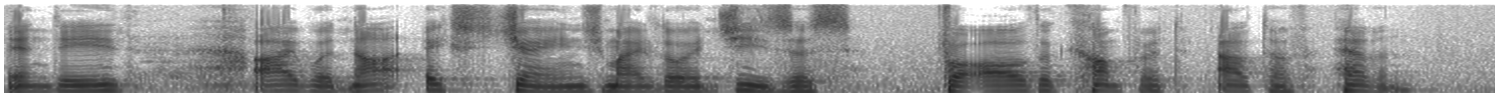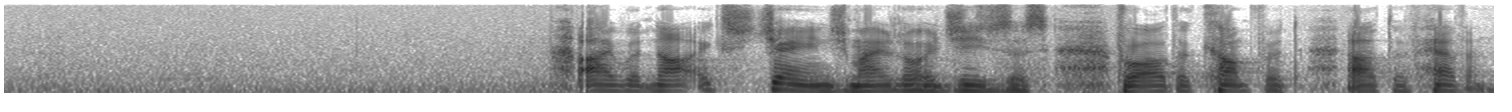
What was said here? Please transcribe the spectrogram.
Indeed, I would not exchange my Lord Jesus for all the comfort out of heaven. I would not exchange my Lord Jesus for all the comfort out of heaven.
